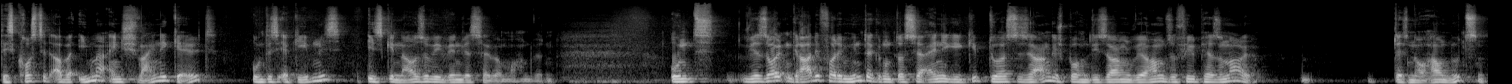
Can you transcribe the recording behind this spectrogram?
Das kostet aber immer ein Schweinegeld und das Ergebnis ist genauso, wie wenn wir es selber machen würden. Und wir sollten gerade vor dem Hintergrund, dass es ja einige gibt, du hast es ja angesprochen, die sagen, wir haben so viel Personal das Know-how nutzen,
